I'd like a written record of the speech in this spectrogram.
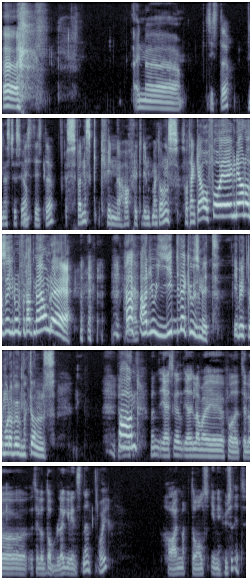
Uh, en uh, Siste, nest siste, ja. nest siste. Svensk kvinne har flyttet inn på McDonalds. Så tenker jeg, hvorfor egentlig Anders ikke noen fortalt meg om det? Hæ? Jeg hadde jo gitt vekk huset mitt i bytte mot å bo på McDonalds. Faen. Men jeg skal, jeg la meg få det til å, til å doble gevinsten din. Oi. Ha en McDonalds inne i huset ditt.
